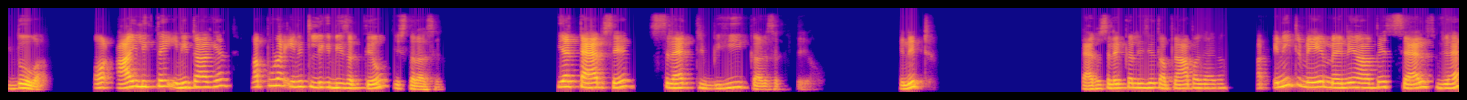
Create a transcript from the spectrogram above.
दो बार। और आई लिखते ही इनिट आ गया। अब पूरा इनिट लिख भी सकते हो इस तरह से। या टैब से सिलेक्ट भी कर सकते हो। इनिट टैब से सिलेक्ट कर लीजिए तो अपने आप आ जाएगा। इनिट में मैंने यहाँ पे सेल्फ जो है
